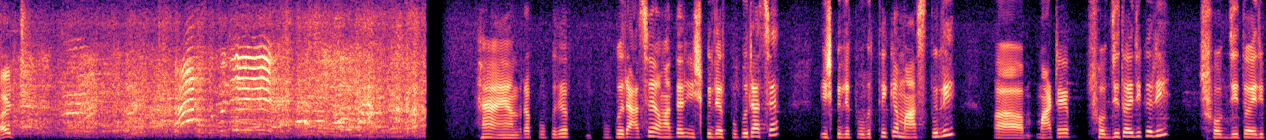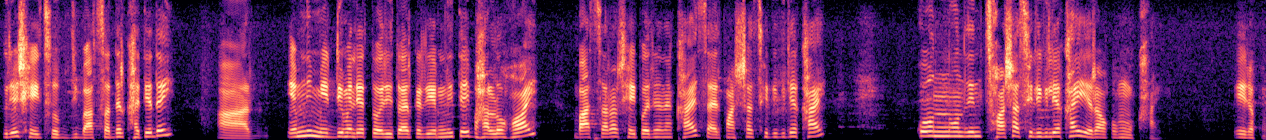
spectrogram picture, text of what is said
রাইট হ্যাঁ আমরা পুকুরে পুকুর আছে আমাদের স্কুলের পুকুর আছে। স্কুলের পুকুর থেকে মাছ তুলি মাঠে সবজি তৈরি করি। সবজি তৈরি করে সেই সবজি বাচ্চাদের খাইতে দেই। আর এমনি মিড ডে মিলের তৈরি তরকারি এমনিতেই ভালো হয়। বাচ্চারা সেই পরিমাণে খায় চার পাঁচটা ছেলেপিলে খায়। কোনো দিন ছশা ছেলেপিলে খায় এরকমও খায়। এইরকম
